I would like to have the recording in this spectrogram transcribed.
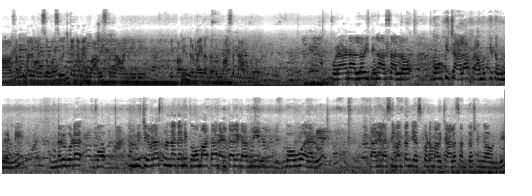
మా సత్తుపల్లి ఒక శుభ సూచకంగా మేము భావిస్తున్నామండి ఇది. ఈ పవిత్రమైన ధనుర్మాస కాలంలో. పురాణాల్లో ఇతిహాసాల్లో గోవుకి చాలా ప్రాముఖ్యత ఉందండి. అందరూ కూడా గో ఇన్ని జీవరాశులు ఉన్నా కానీ గోమాత అని అంటారే కానీ గోవు అనరు. కానీ ఇలా సీమంతం చేసుకోవడం మాకు చాలా సంతోషంగా ఉంది.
